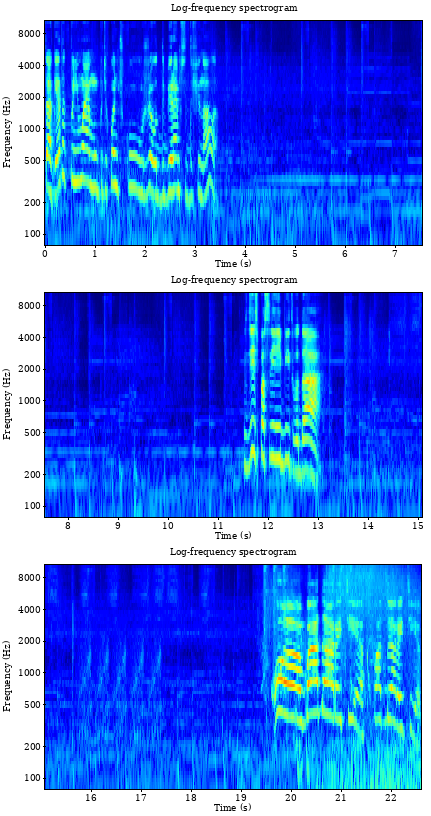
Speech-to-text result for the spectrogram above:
Так, я так понимаю, мы потихонечку уже вот добираемся до финала. Здесь последняя битва, да. О, подарочек, подарочек.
